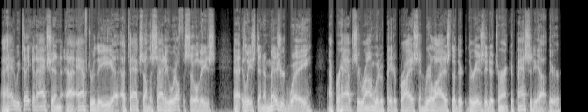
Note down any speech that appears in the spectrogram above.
had we taken action after the attacks on the Saudi oil facilities, at least in a measured way, uh, perhaps Iran would have paid a price and realized that there, there is a deterrent capacity out there.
